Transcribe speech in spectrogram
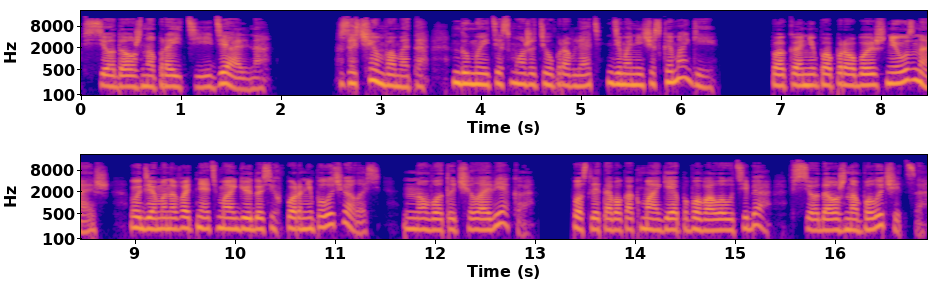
Все должно пройти идеально». «Зачем вам это? Думаете, сможете управлять демонической магией?» «Пока не попробуешь, не узнаешь. У демонов отнять магию до сих пор не получалось. Но вот у человека, после того, как магия побывала у тебя, все должно получиться».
